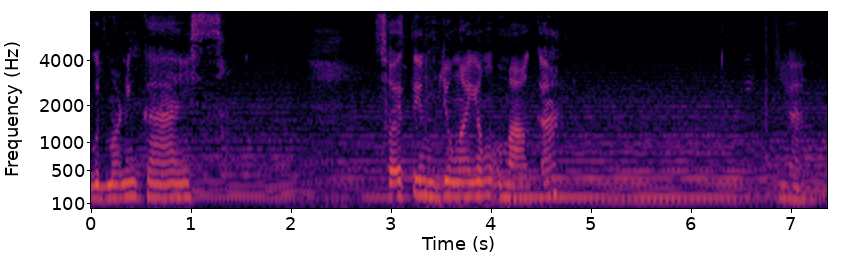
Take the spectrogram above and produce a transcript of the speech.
Good morning guys. So, ito yung view ngayong umaga. Yan.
